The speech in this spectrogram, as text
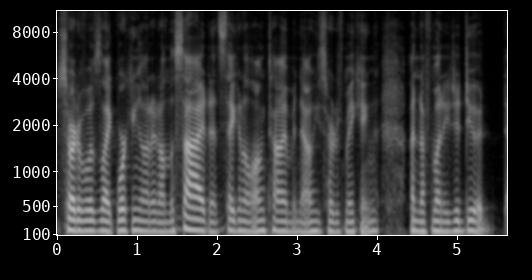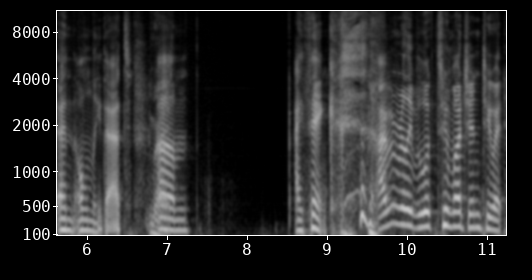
sort of was like working on it on the side, and it's taken a long time, and now he's sort of making enough money to do it, and only that. Right. Um, I think I haven't really looked too much into it,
